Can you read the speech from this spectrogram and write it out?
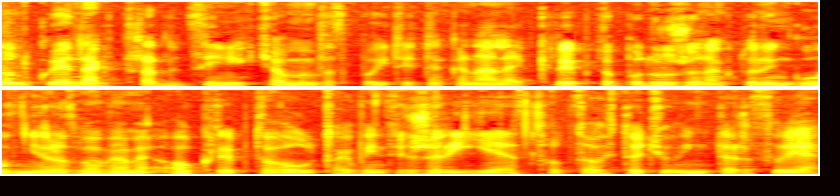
Początku jednak tradycyjnie chciałbym Was powitać na kanale Krypto Podróże, na którym głównie rozmawiamy o kryptowalutach, więc jeżeli jest to coś, co Cię interesuje,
